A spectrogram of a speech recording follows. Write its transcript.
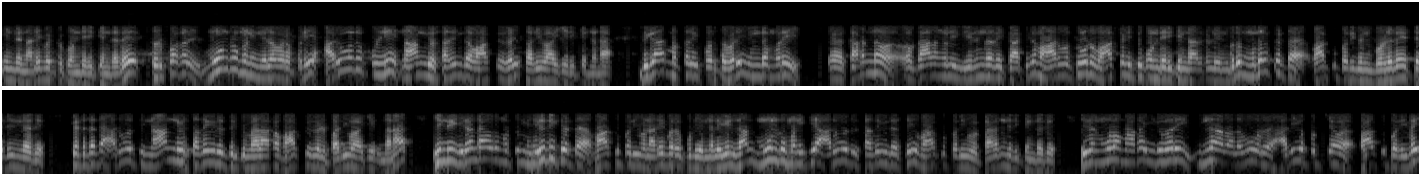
இன்று நடைபெற்றுக் கொண்டிருக்கின்றது. பிற்பகல் மூன்று மணி நிலவரப்படி அறுபது புள்ளி நான்கு சதவீத வாக்குகள் பதிவாகி இருக்கின்றன. பீகார் மக்களை பொறுத்தவரை இந்த முறை கடந்த காலங்களில் இருந்ததை காட்டிலும் ஆர்வத்தோடு வாக்களித்துக் கொண்டிருக்கின்றார்கள் என்பது முதல் கட்ட வாக்குப்பதிவின் பொழுதே தெரிந்தது. கிட்டத்தட்ட அறுபத்தி நான்கு சதவீதத்திற்கு மேலாக வாக்குகள் பதிவாகி இருந்தன இன்று இரண்டாவது மற்றும் இறுதிக்கட்ட வாக்குப்பதிவு நடைபெறக்கூடிய நிலையில் தான் மூன்று மணிக்கு அறுபது சதவீதத்தை வாக்குப்பதிவு கடந்திருக்கின்றது. இதன் மூலமாக இதுவரை இல்லாத அளவு ஒரு அதிகபட்ச வாக்குப்பதிவை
